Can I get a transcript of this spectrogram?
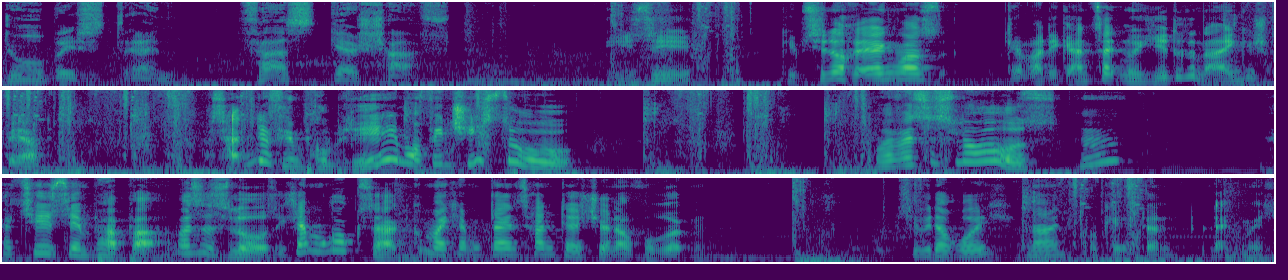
Du bist drin. Fast geschafft. Easy. Gibt's hier noch irgendwas? Der war die ganze Zeit nur hier drin eingesperrt. Was hat denn der für ein Problem? Auf wen schießt du? Aber was ist los? Hm? Erzähl's dem Papa. Was ist los? Ich habe einen Rucksack. Guck mal, ich habe ein kleines Handtäschchen auf dem Rücken. Ist sie wieder ruhig? Nein? Okay, dann leck mich.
